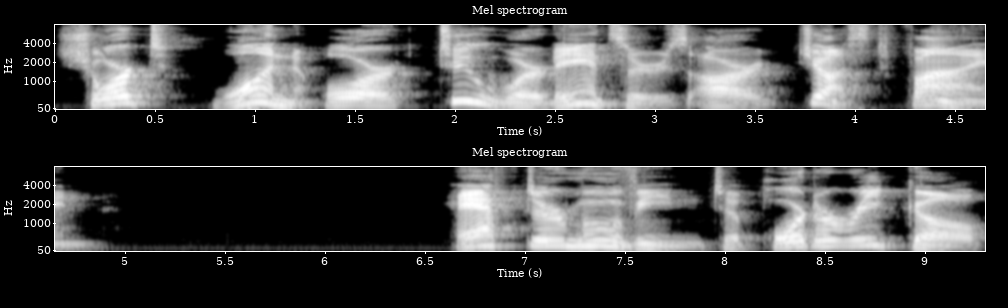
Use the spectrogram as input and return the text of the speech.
Short one or two word answers are just fine. After moving to Puerto Rico,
